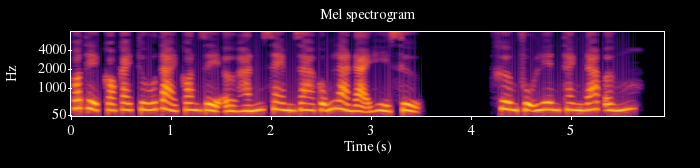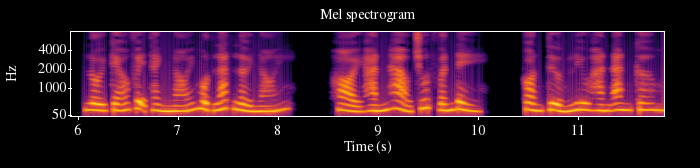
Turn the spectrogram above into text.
có thể có cái tú tài con rể ở hắn xem ra cũng là đại hỷ sự. Khương Phụ Liên Thanh đáp ứng, lôi kéo vệ thành nói một lát lời nói, hỏi hắn hảo chút vấn đề, còn tưởng lưu hắn ăn cơm.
